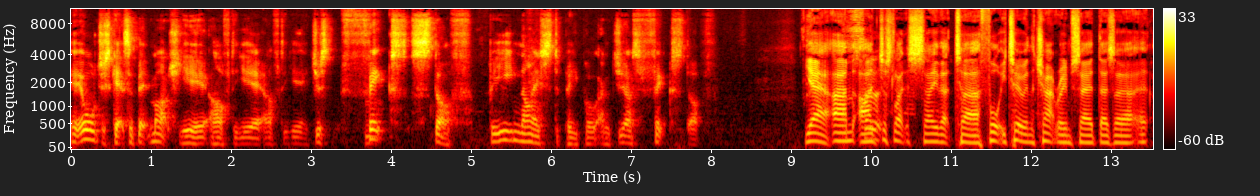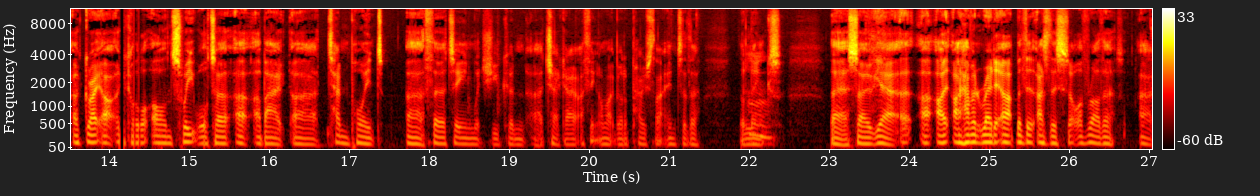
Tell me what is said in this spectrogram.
it all just gets a bit much year after year after year. Just fix stuff. Be nice to people and just fix stuff. Yeah, um, So- I'd just like to say that uh, 42 in the chat room said there's a, a great article on Sweetwater uh, about uh, 10.13, which you can uh, check out. I think I might be able to post that into the, the Hmm. links there. So, yeah, uh, I, I haven't read it up, but th- as this sort of rather uh,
